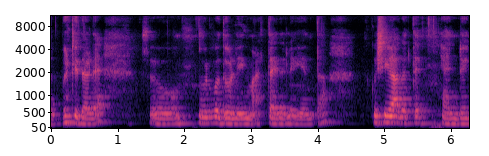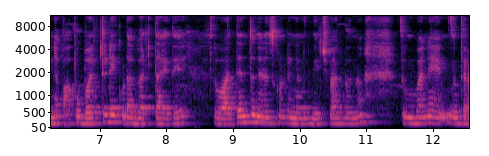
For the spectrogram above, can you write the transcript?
ಆಗ್ಬಿಟ್ಟಿದ್ದಾಳೆ. ಸೊ ನೋಡ್ಬೋದು ಅವಳು ಏನು ಮಾಡ್ತಾ ಇದ್ದಾಳೆ ಅಂತ. ಖುಷಿ ಆಗುತ್ತೆ. ಆ್ಯಂಡ್ ಇನ್ನು ಪಾಪು ಬರ್ತ್ಡೇ ಕೂಡ ಬರ್ತಾ ಇದೆ. ಸೊ ಅದಂತೂ ನೆನೆಸ್ಕೊಂಡ್ರೆ ನನಗೆ ನಿಜವಾಗ್ಲೂ ತುಂಬಾ ಒಂಥರ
